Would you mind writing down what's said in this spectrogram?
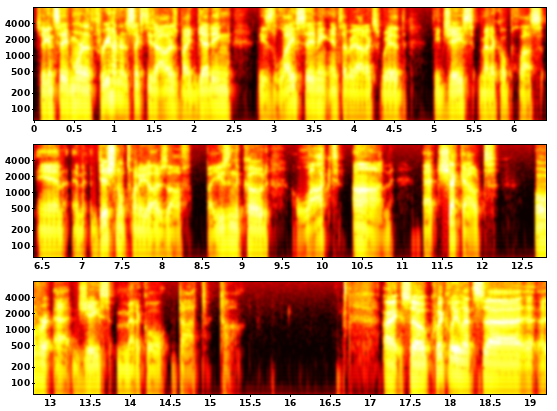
So you can save more than $360 by getting these life saving antibiotics with the Jase Medical Plus and an additional $20 off by using the code locked on at checkout over at jacemedical.com. All right, so quickly, let's uh, uh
